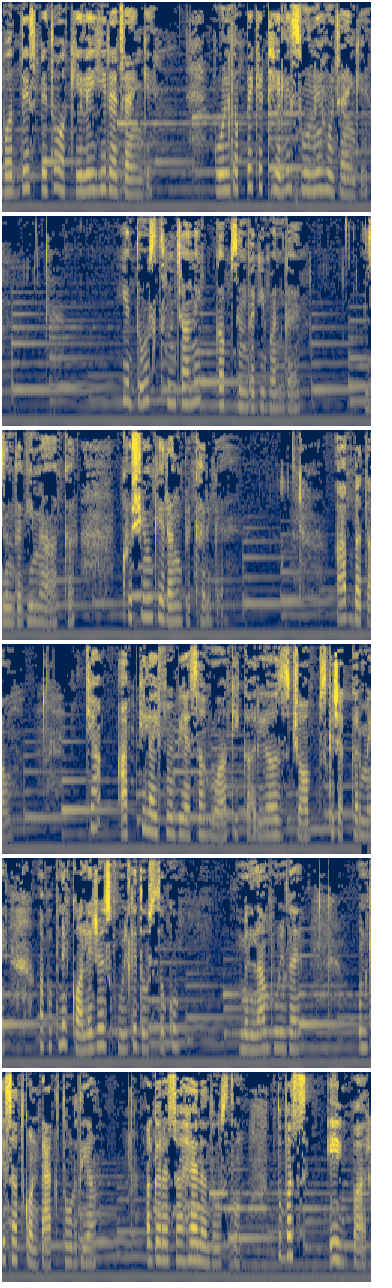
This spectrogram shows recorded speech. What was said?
बर्थडे पे तो अकेले ही रह जाएँगे। गोलगप्पे के ठेले सूने हो जाएँगे। ये दोस्त न जाने कब ज़िंदगी बन गए। ज़िंदगी में आकर खुशियों के रंग बिखर गए। आप बताओ, क्या आपकी लाइफ में भी ऐसा हुआ कि करियर्स जॉब्स के चक्कर में आप अपने कॉलेज और स्कूल के दोस्तों को मिलना भूल गए? उनके साथ कांटेक्ट तोड़ दिया? अगर ऐसा है ना दोस्तों तो बस एक बार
